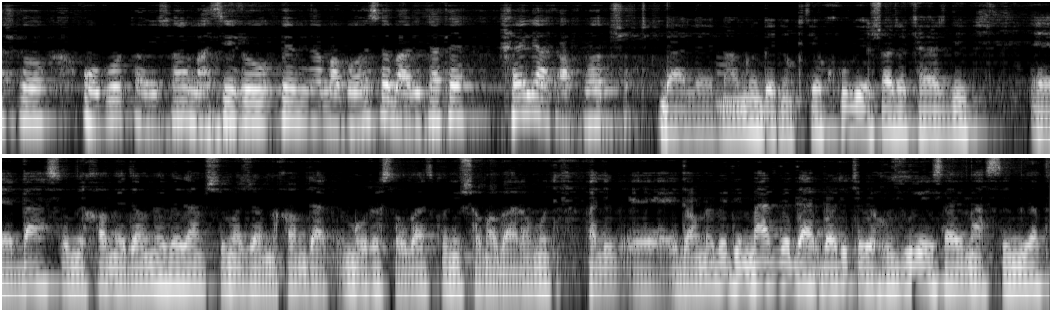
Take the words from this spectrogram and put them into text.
دهکدش رو عبور تا عیسی مسیح رو ببینم. و باعث برکت خیلی از افراد شد. بله ممنون. به نکته خوبی اشاره کردی. بحث رو می‌خوام ادامه بدم. شما جان می‌خوام در مورد صحبت کنی. شما برامون ولی ادامه بدیم. مرد درباری که به حضور عیسی مسیح میاد.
